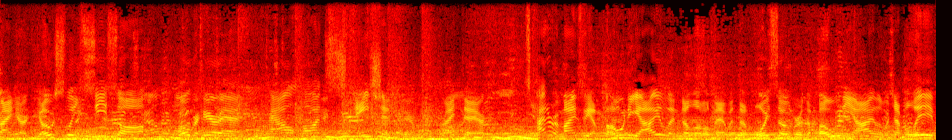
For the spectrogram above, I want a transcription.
right here. Ghostly seesaw over here at Cal Haunt Station right there. It kind of reminds me of Boney Island a little bit with the voiceover of the Boney Island, which I believe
